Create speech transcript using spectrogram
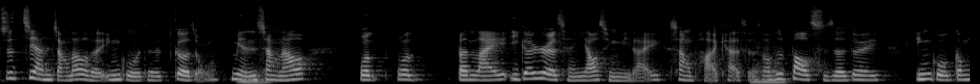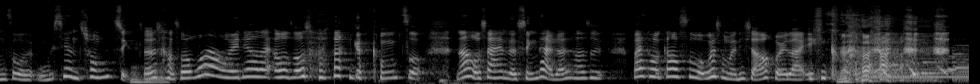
就既然讲到了英国的各种面向，然后我我本来一个热忱邀请你来上 podcast 的时候，是抱持着对英国工作的无限憧憬，就是想说哇，我一定要在欧洲找到一个工作。然后我现在的心态就像是，拜托告诉我为什么你想要回来英国。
